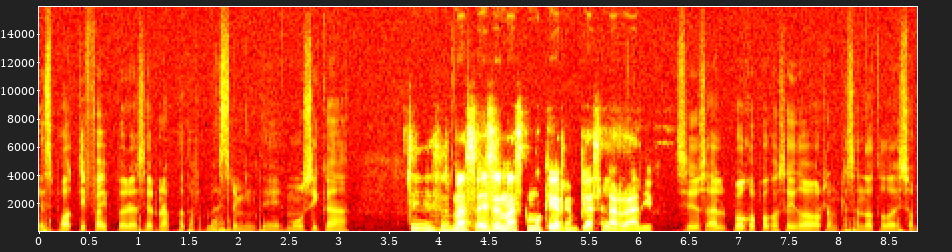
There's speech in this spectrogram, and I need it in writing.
Spotify, podría ser una plataforma de streaming de música. Sí, eso es más, eso es más como que reemplaza la radio. Sí, o sea, poco a poco se ha ido reemplazando todo eso.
